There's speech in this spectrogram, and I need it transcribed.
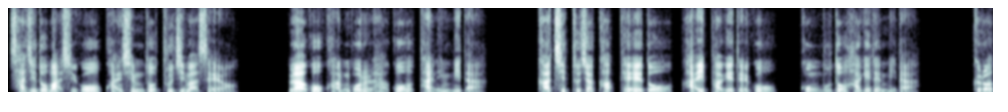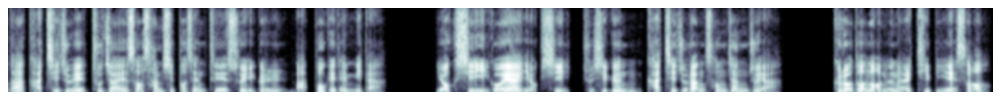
사지도 마시고 관심도 두지 마세요. 라고 광고를 하고 다닙니다. 가치투자 카페에도 가입하게 되고 공부도 하게 됩니다. 그러다 가치주에 투자해서 30%의 수익을 맛보게 됩니다. 역시 이거야 역시 주식은 가치주랑 성장주야. 그러던 어느 날 TV에서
